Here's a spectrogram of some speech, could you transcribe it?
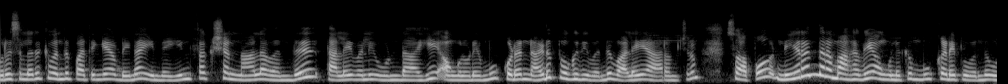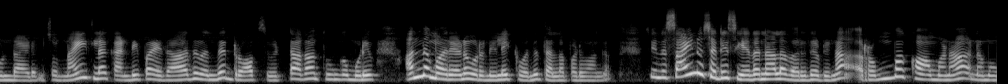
ஒரு சிலருக்கு வந்து பார்த்திங்க அப்படின்னா இந்த இன்ஃபெக்ஷன்னால் வந்து தலைவலி உண்டாகி அவங்களுடைய மூக்கோட நடுப்பகுதி வந்து வளைய ஆரம்பிச்சிடும் ஸோ அப்போது நிரந்தரமாகவே அவங்களுக்கு மூக்கடைப்பு வந்து உண்டாயிடும். ஸோ நைட்டில் கண்டிப்பாக ஏதாவது வந்து ட்ராப்ஸ் விட்டால் தான் தூங்க முடியும். அந்த மாதிரியான ஒரு நிலைக்கு வந்து தள்ளப்படுவாங்க. ஸோ இந்த சைனோசைட்டிஸ் எதனால் வருது அப்படின்னா ரொம்ப காமனாக நம்ம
